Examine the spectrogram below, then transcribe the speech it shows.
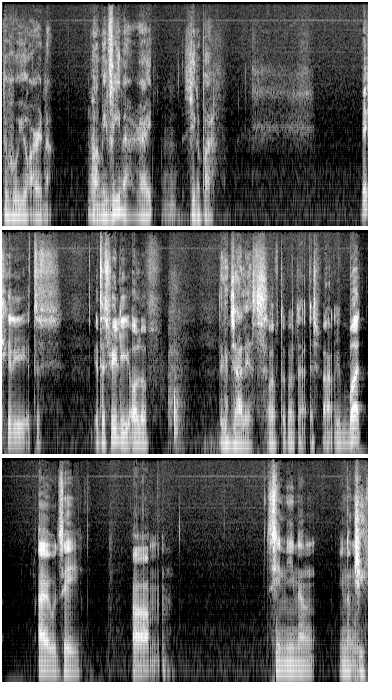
to who you are now? Mommy Vina, right? Mhm. Sino pa? Basically, it was, it was really all of The Gonzales. of the Gonzalez family. But I would say, um, si Ninang, Ninang Chi. Uch,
